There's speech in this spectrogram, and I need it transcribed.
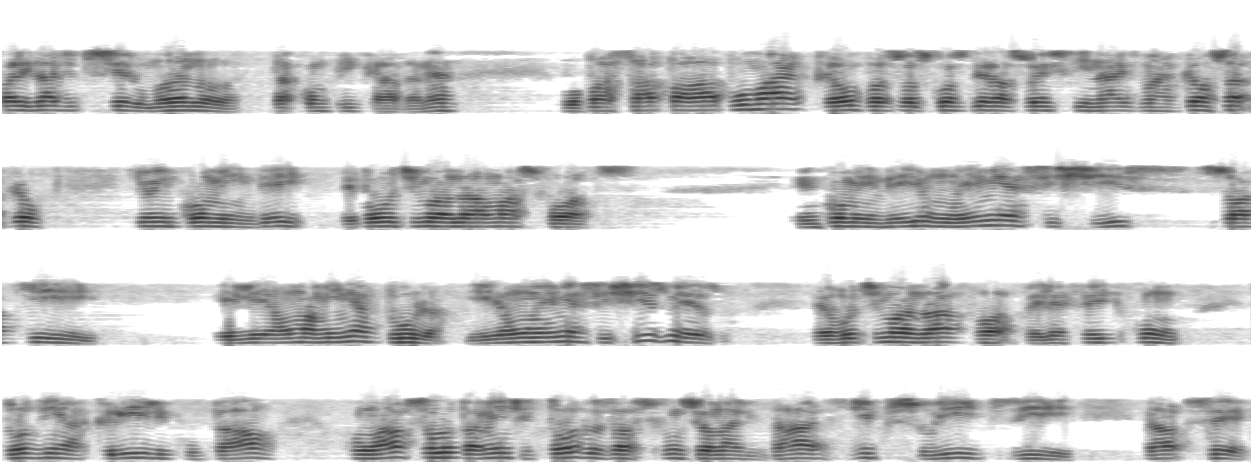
qualidade do ser humano está complicada, né? Vou passar a palavra para o Marcão, para suas considerações finais. Marcão, sabe que eu, que eu encomendei? Depois vou te mandar umas fotos. Eu encomendei um MSX, só que ele é uma miniatura. E é um MSX mesmo. Eu vou te mandar a foto. Ele é feito com todo em acrílico e tal, com absolutamente todas as funcionalidades, deep suites e dá pra você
